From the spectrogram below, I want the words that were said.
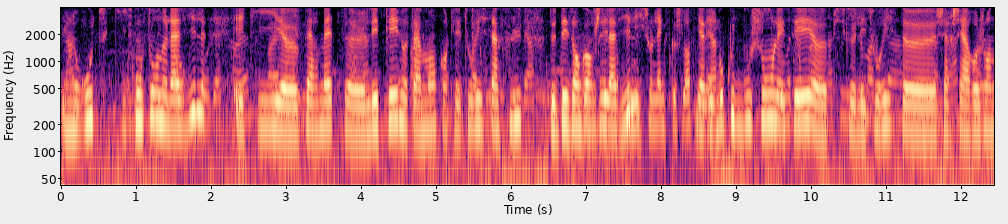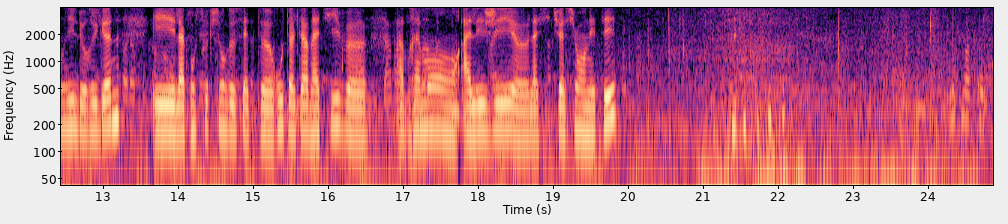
une route qui contourne la ville et qui euh, permette euh, l'été, notamment quand les touristes affluent, de désengorger la ville. Il y avait beaucoup de bouchons l'été euh, puisque les touristes cherchaient à rejoindre l'île de Rügen et la construction de cette route alternative a vraiment allégé la situation en été.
